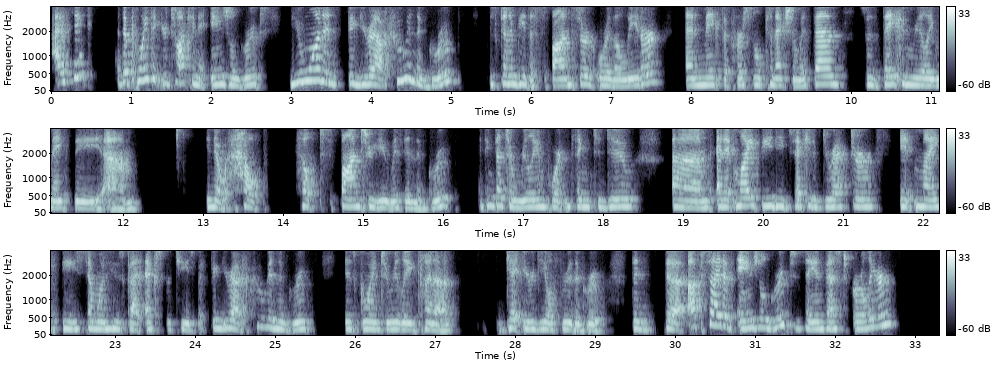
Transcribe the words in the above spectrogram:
I think the point that you're talking to angel groups, you want to figure out who in the group is going to be the sponsor or the leader and make the personal connection with them so that they can really make the um, you know help help sponsor you within the group i think that's a really important thing to do um, and it might be the executive director it might be someone who's got expertise but figure out who in the group is going to really kind of get your deal through the group. The, the upside of angel groups is they invest earlier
